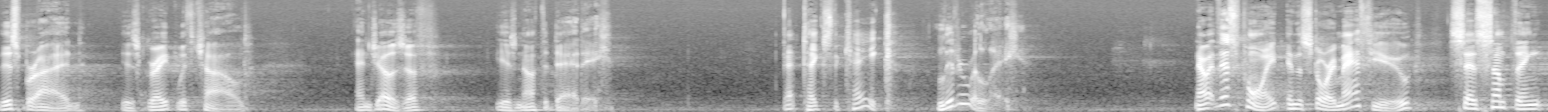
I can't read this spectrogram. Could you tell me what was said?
this bride is great with child and Joseph is not the daddy. That takes the cake, literally. Now, at this point in the story, Matthew says something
